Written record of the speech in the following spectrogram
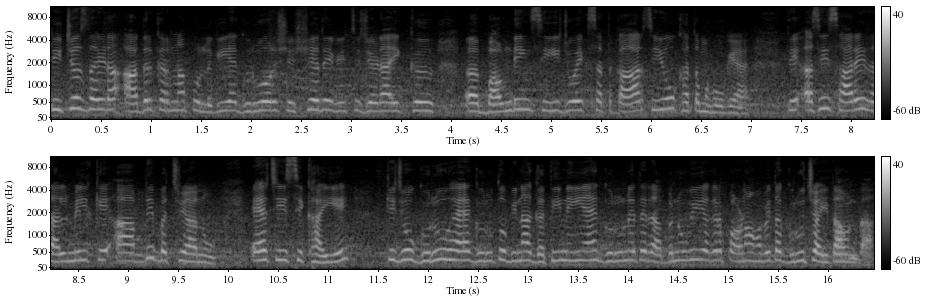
ਟੀਚਰਸ ਦਾ ਜਿਹੜਾ ਆਦਰ ਕਰਨਾ ਭੁੱਲ ਗਈ ਹੈ, ਗੁਰੂ ਔਰ ਸ਼ਿਸ਼ਯ ਦੇ ਵਿੱਚ ਜਿਹੜਾ ਇੱਕ ਬਾਉਂਡਿੰਗ ਸੀ, ਜੋ ਇੱਕ ਸਤਕਾਰ ਸੀ, ਉਹ ਖਤਮ ਹੋ ਗਿਆ ਹੈ। ਤੇ ਅਸੀਂ ਸਾਰੇ ਰਲ ਮਿਲ ਕੇ ਆਪਦੇ ਬੱਚਿਆਂ ਨੂੰ ਇਹ ਚੀਜ਼ ਸਿਖਾਈਏ ਕਿ ਜੋ ਗੁਰੂ ਹੈ, ਗੁਰੂ ਤੋਂ ਬਿਨਾ ਗਤੀ ਨਹੀਂ ਹੈ। ਗੁਰੂ ਨੇ ਤੇ ਰੱਬ ਨੂੰ ਵੀ ਅਗਰ ਪਾਉਣਾ ਹੋਵੇ ਤਾਂ ਗੁਰੂ ਚਾਹੀਦਾ ਹੁੰਦਾ।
